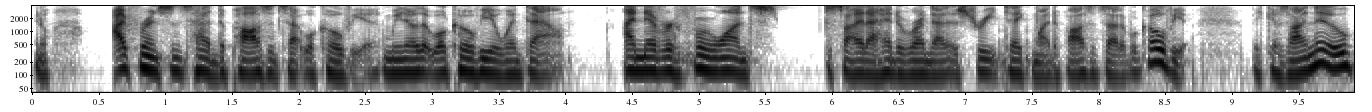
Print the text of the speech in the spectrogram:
you know, I, for instance, had deposits at Wachovia, and we know that Wachovia went down. I never, for once, decided I had to run down the street and take my deposits out of Wachovia because I knew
